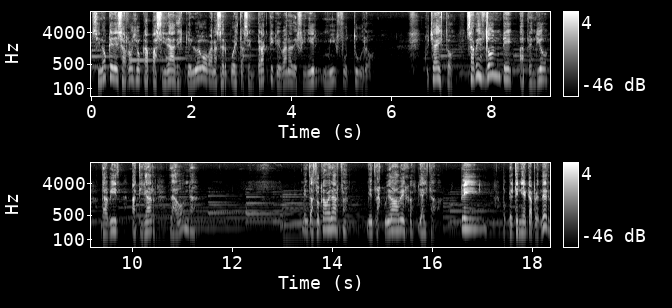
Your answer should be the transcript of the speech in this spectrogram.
sino que desarrollo capacidades que luego van a ser puestas en práctica y van a definir mi futuro. Escucha esto, ¿sabes dónde aprendió David a tirar la onda? mientras tocaba el arpa, mientras cuidaba abejas, y ahí estaba. Plin, porque él tenía que aprender.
